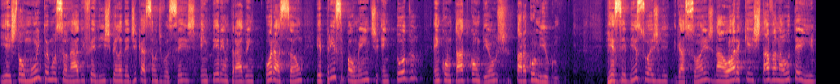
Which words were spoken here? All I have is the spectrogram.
E estou muito emocionado e feliz pela dedicação de vocês em ter entrado em oração e principalmente em todo em contato com Deus para comigo. Recebi suas ligações na hora que estava na UTI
